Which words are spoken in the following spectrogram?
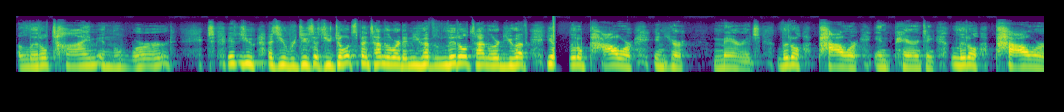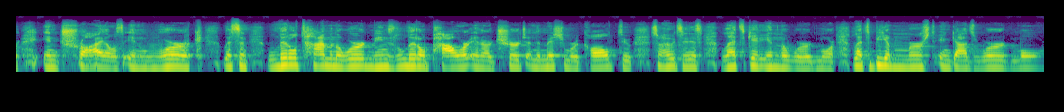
a little time in the Word. As you, as you reduce, as you don't spend time in the Word and you have little time Word, you have, you have little power in your marriage, little power in parenting, little power in trials, in work. Listen, little time in the Word means little power in our church and the mission we're called to. So I would say this let's get in the Word more, let's be immersed in God's Word more.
